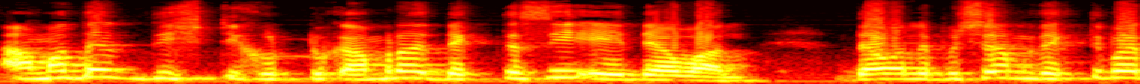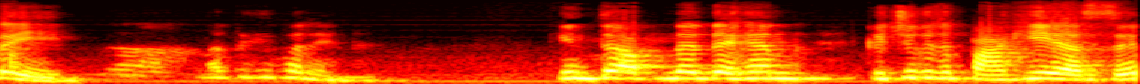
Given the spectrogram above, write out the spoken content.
আমাদের দৃষ্টিকটুক আমরা দেখতেছি এই দেওয়াল। দেওয়ালের পিছনে আমরা দেখতে পারি? না। দেখতে পারি না। কিন্তু আপনি দেখেন কিছু কিছু পাখি আছে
